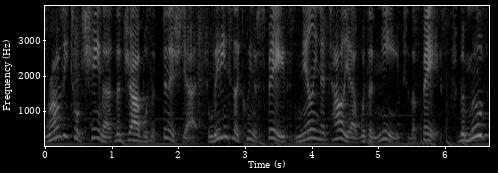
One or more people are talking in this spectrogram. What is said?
Rousey told Shayna the job wasn't finished yet, leading to the Queen of Spades nailing Natalya with a knee to the face. The move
